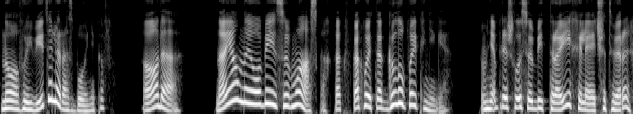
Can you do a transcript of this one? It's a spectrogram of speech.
Но вы видели разбойников? О да, наемные убийцы в масках, как в какой-то глупой книге. Мне пришлось убить троих или четверых.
